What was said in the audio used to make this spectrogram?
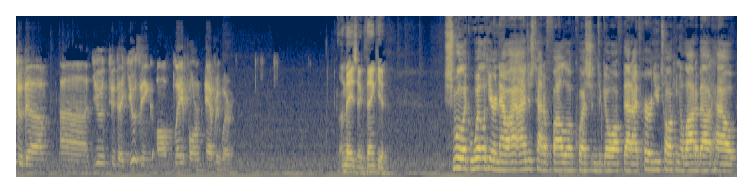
to the uh, due to the using of Playform everywhere. Amazing, thank you. Shmulik, Will here now. I, I just had a follow up question to go off that. I've heard you talking a lot about how,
